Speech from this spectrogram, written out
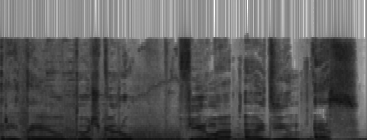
Retail.ru. Фирма 1С.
